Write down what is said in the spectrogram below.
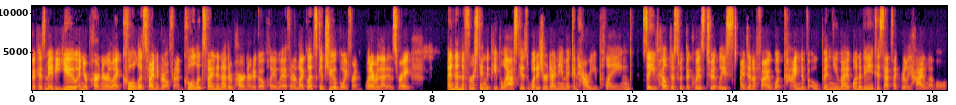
because maybe you and your partner are like, cool, let's find a girlfriend. Cool, let's find another partner to go play with. Or like, let's get you a boyfriend, whatever that is, right? And then the first thing that people ask is, what is your dynamic and how are you playing? So you've helped us with the quiz to at least identify what kind of open you might want to be because that's like really high level.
